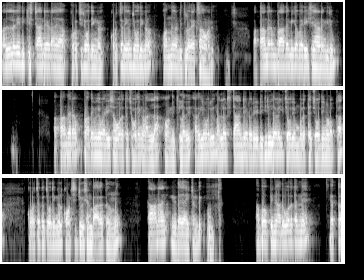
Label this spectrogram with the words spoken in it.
നല്ല രീതിക്ക് സ്റ്റാൻഡേർഡായ കുറച്ച് ചോദ്യങ്ങൾ കുറച്ചധികം ചോദ്യങ്ങൾ വന്നു കണ്ടിട്ടുള്ള ഒരു എക്സാമാണ് പത്താം തരം പ്രാഥമിക പരീക്ഷയാണെങ്കിലും പത്താം തരം പ്രാഥമിക പരീക്ഷ പോലത്തെ ചോദ്യങ്ങളല്ല വന്നിട്ടുള്ളത്. അതിലും ഒരു നല്ലൊരു സ്റ്റാൻഡേർഡ് ഒരു ഡിഗ്രി ലെവൽ ചോദ്യം പോലത്തെ ചോദ്യങ്ങളൊക്കെ കുറച്ചൊക്കെ ചോദ്യങ്ങൾ കോൺസ്റ്റിറ്റ്യൂഷൻ ഭാഗത്ത് നിന്ന് കാണാൻ ഇടയായിട്ടുണ്ട്. അപ്പോൾ പിന്നെ അതുപോലെ തന്നെ എത്ര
